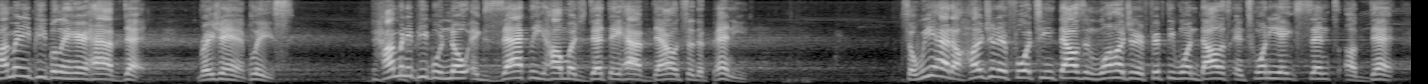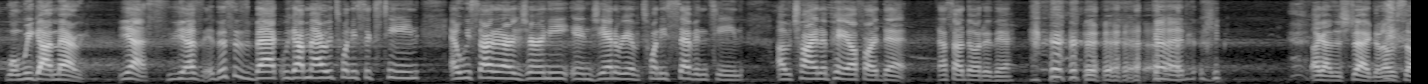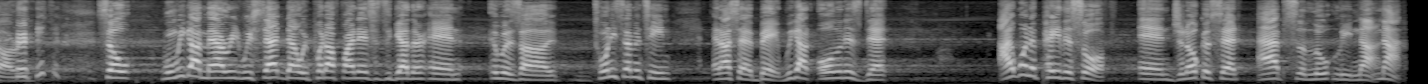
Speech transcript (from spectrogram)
How many people in here have debt? Raise your hand, please. How many people know exactly how much debt they have down to the penny? So we had $114,151.28 of debt when we got married. Yes, yes. This is back. We got married 2016, and we started our journey in January of 2017 of trying to pay off our debt. That's our daughter there. Good. I got distracted. I'm sorry. so when we got married, we sat down, we put our finances together, and it was uh, 2017. And I said, babe, we got all of this debt. I want to pay this off. And Janoka said, absolutely not. Not.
